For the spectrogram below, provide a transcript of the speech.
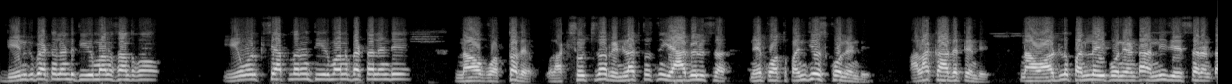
దేనికి పెట్టాలండి తీర్మానం సంతకం? ఏ వర్క్ చేస్తున్నారని తీర్మానం పెట్టాలండి? నాకు వస్తుంది లక్ష వచ్చినా రెండు లక్షలు వచ్చినా యాభై వచ్చినా నేను కొంత పని చేసుకోవాలండి. అలా కాదటండి. నా వార్డులో పనులు అయిపోయినాయంట అన్నీ చేస్తారంట.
